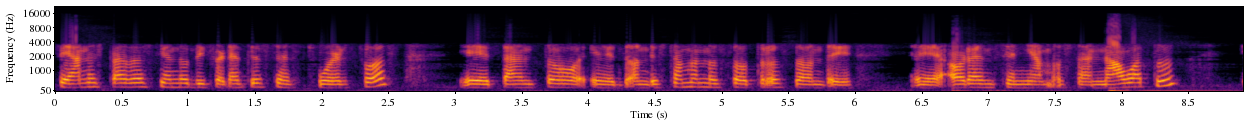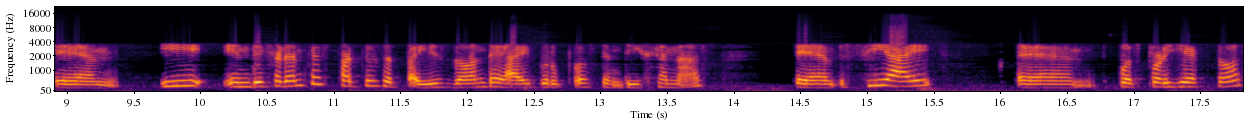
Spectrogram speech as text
se han estado haciendo diferentes esfuerzos, eh, tanto eh, donde estamos nosotros, donde eh, ahora enseñamos a náhuatl, eh, y en diferentes partes del país donde hay grupos indígenas, eh, sí hay eh, pues proyectos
